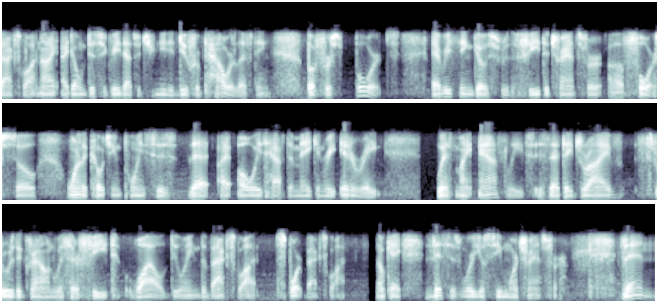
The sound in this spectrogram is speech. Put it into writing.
back squat." And I, I don't disagree. That's what you need to do for powerlifting, but for sports, everything goes through the feet, the transfer of force. So one of the coaching points is that I always have to make and reiterate with my athletes is that they drive through the ground with their feet while doing the back squat, sport back squat. Okay, this is where you'll see more transfer. Then,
